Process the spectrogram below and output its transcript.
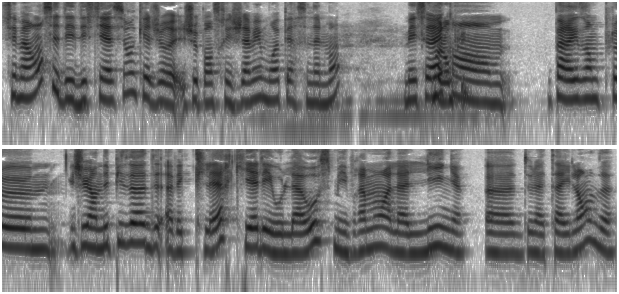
C'est marrant, c'est des destinations auxquelles je, je penserais jamais moi personnellement. Mais c'est vrai quand, par exemple, euh, j'ai eu un épisode avec Claire qui elle est au Laos, mais vraiment à la ligne euh, de la Thaïlande.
